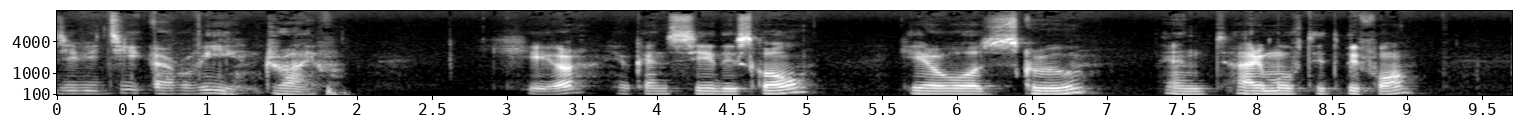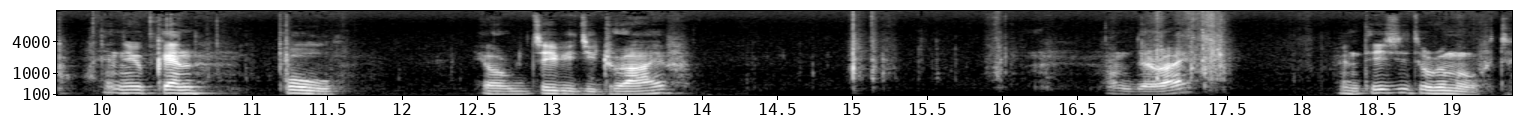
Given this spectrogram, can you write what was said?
DVD RV drive. Here you can see this hole. Here was screw and I removed it before. And you can pull your DVD drive on the right and easy to remove it.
